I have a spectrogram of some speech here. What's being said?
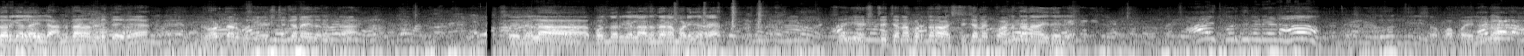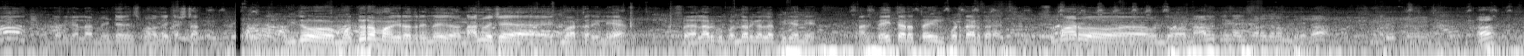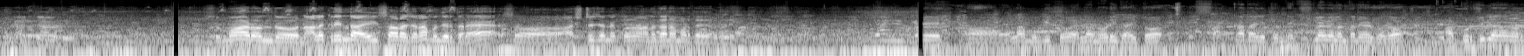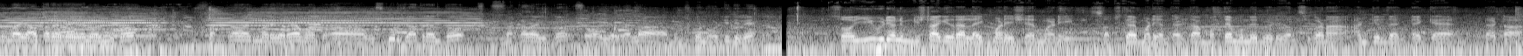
ಬಂದವ್ರಿಗೆಲ್ಲ ಇಲ್ಲಿ ಅನ್ನದಾನ ನಡೀತಾ ಇದೆ. ನೋಡ್ತಾ ಇರ್ಬೋದು ಎಷ್ಟು ಜನ ಇದ್ದಾರೆ ಅಂತ ಸೊ ಇಲ್ಲೆಲ್ಲ ಬಂದವ್ರಿಗೆಲ್ಲ ಅನ್ನದಾನ ಮಾಡಿದ್ದಾರೆ. ಸೊ ಎಷ್ಟು ಜನ ಬರ್ತಾರೋ ಅಷ್ಟು ಜನಕ್ಕೂ ಅನ್ನದಾನ ಇದೆ ಇಲ್ಲಿ. ಸೊ ಪಾಪ ಇಲ್ಲೆಲ್ಲ ಬಂದವ್ರಿಗೆಲ್ಲ ಮೇಂಟೆನೆನ್ಸ್ ಮಾಡೋದೇ ಕಷ್ಟ. ಇದು ಮಧುರಮ್ ಆಗಿರೋದ್ರಿಂದ ಇದು ನಾನ್ ವೆಜ್ ಇದು ಮಾಡ್ತಾರೆ ಇಲ್ಲಿ. ಸೊ ಎಲ್ಲರಿಗೂ ಬಂದವ್ರಿಗೆಲ್ಲ ಬಿರಿಯಾನಿ. ಅಲ್ಲಿ ಬೇಯ್ತಾ ಇರುತ್ತೆ, ಇಲ್ಲಿ ಕೊಡ್ತಾ ಇರ್ತಾರೆ. ಸುಮಾರು ಒಂದು ನಾಲ್ಕರಿಂದ ಐದು ಸಾವಿರ ಜನ ಬಂದಿರಲ್ಲ? ಸುಮಾರು ಒಂದು ನಾಲ್ಕರಿಂದ ಐದು ಸಾವಿರ ಜನ ಬಂದಿರ್ತಾರೆ. ಸೊ ಅಷ್ಟು ಜನಕ್ಕೂ ಅನುದಾನ ಮಾಡ್ತಾ ಇದ್ದಾರೆ ನೋಡಿ. ಎಲ್ಲ ಮುಗೀತು, ಎಲ್ಲ ನೋಡಿದ್ದಾಯಿತು. ಸಕ್ಕತ್ತಾಗಿತ್ತು ನೆಕ್ಸ್ಟ್ ಲೆವೆಲ್ ಅಂತಲೇ ಹೇಳ್ಬೋದು. ಆ ಕುರ್ಚಿಗೆಲ್ಲ ನೋಡಿದ್ರಲ್ಲ, ಯಾವ ಥರ ಇದೆ, ಏನು ಅಂದ್ಬಿಟ್ಟು ಸಕ್ಕದಾಗಿ ಮಾಡಿದ್ದಾರೆ. ಮತ್ತು ಹುಸ್ಕೂರು ಜಾತ್ರೆ ಅಂತೂ ಸಕ್ಕದಾಗಿತ್ತು ಸೊ ಇವಾಗೆಲ್ಲ ಮುಗಿಸ್ಕೊಂಡು ಹೊಟ್ಟಿದ್ದೀವಿ ಸೊ ಈ ವಿಡಿಯೋ ನಿಮ್ಗೆ ಇಷ್ಟ ಆಗಿದ್ರೆ ಲೈಕ್ ಮಾಡಿ, ಶೇರ್ ಮಾಡಿ, ಸಬ್ಸ್ಕ್ರೈಬ್ ಮಾಡಿ ಅಂತ ಹೇಳ್ತಾ ಮತ್ತೆ ಮುಂದಿನ ವಿಡಿಯೋದಲ್ಲಿ ಸಿಗೋಣ. Until then take care tata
